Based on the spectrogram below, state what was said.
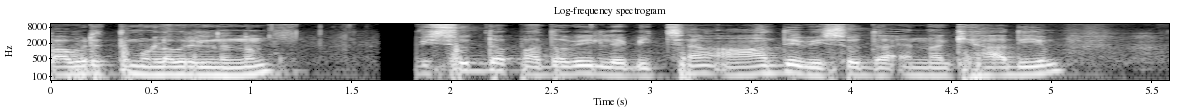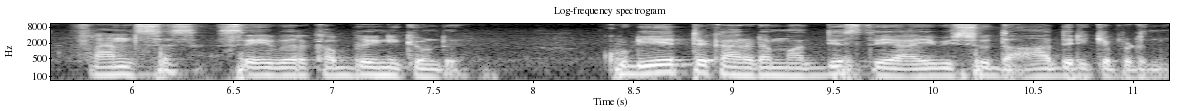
പൗരത്വമുള്ളവരിൽ നിന്നും വിശുദ്ധ പദവി ലഭിച്ച ആദ്യ വിശുദ്ധ എന്ന ഖ്യാതിയും ഫ്രാൻസിസ് സേവിയർ കബ്രീനിക്കുണ്ട്. കുടിയേറ്റക്കാരുടെ മധ്യസ്ഥയായി വിശുദ്ധ ആദരിക്കപ്പെടുന്നു.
